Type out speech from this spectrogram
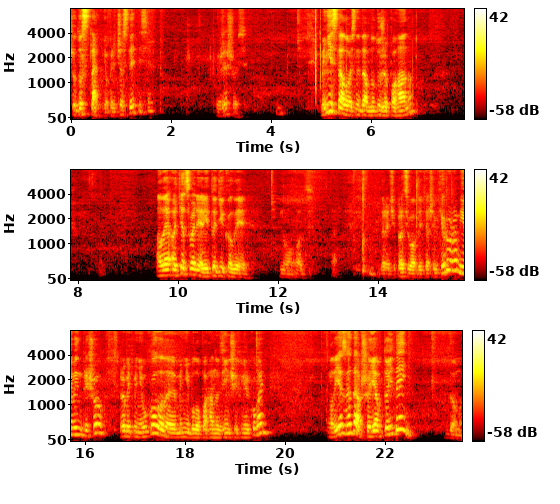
що достатньо причаститися і вже щось. Мені стало ось недавно дуже погано. Але отець Валерій тоді, коли, ну от, до речі, працював дитячим хірургом, і він прийшов, робить мені укол, але мені було погано з інших міркувань. Але я згадав, що я в той день вдома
